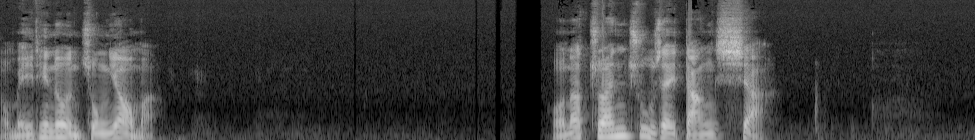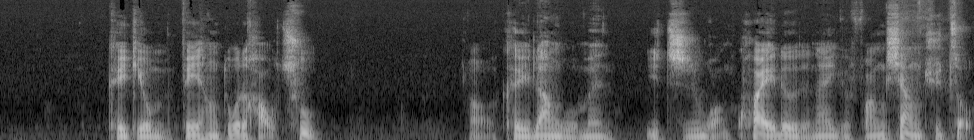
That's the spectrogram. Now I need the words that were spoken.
哦，每一天都很重要嘛。哦，那专注在当下，可以给我们非常多的好处。哦，可以让我们一直往快乐的那一个方向去走。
